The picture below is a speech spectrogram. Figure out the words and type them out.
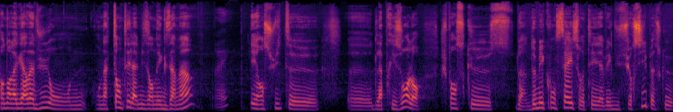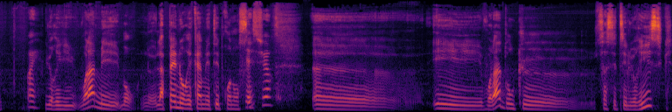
pendant la garde à vue, on, on a tenté la mise en examen, Ouais. et ensuite euh, euh, de la prison. Alors, je pense que ben, de mes conseils, ça aurait été avec du sursis, parce que Ouais. il y aurait, voilà, mais bon, le- la peine aurait quand même été prononcée. Bien sûr. Euh, et voilà, donc ça c'était le risque.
